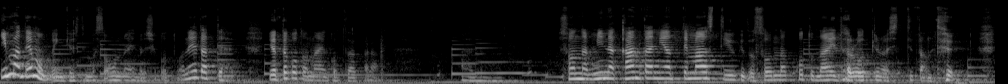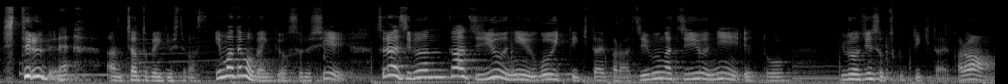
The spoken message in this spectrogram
今でも勉強してます。オンラインの仕事はね。だってやったことないことだから。そんなみんな簡単にやってますって言うけどそんなことないだろうっていうのは知ってたんで 知ってるんでね。あのちゃんと勉強してます。今でも勉強するしそれは自分が自由に動いていきたいから自分が自由に、えっと、自分の人生を作っていきたいから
